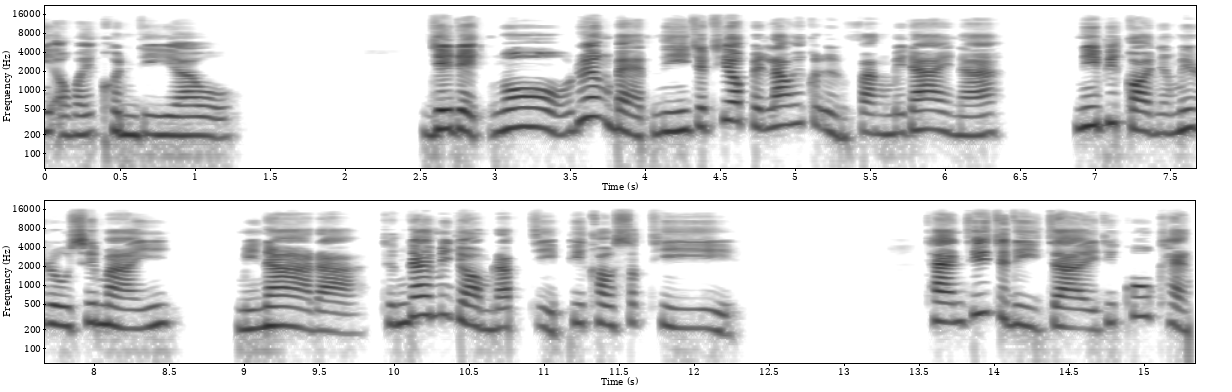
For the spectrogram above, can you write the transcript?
นี้เอาไว้คนเดียวเยายเด็กโง่ เรื่องแบบนี้จะเที่ยวไปเล่าให้คนอื่นฟังไม่ได้นะ นี่พี่กรณ์ยังไม่รู้ใช่ไหม มีหน้าล่ะ ถึงได้ไม่ยอมรับจีบพี่เขาสักที แทนที่จะดีใจที่คู่แข่ง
